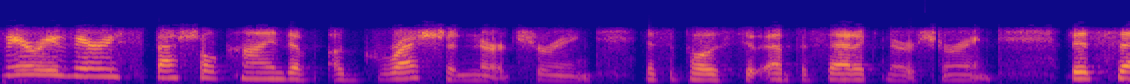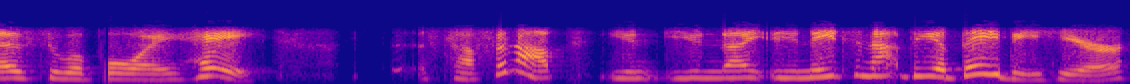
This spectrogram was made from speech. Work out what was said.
very, very special kind of aggression nurturing as opposed to empathetic nurturing that says to a boy, hey, toughen up. You you you need to not be a baby here.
